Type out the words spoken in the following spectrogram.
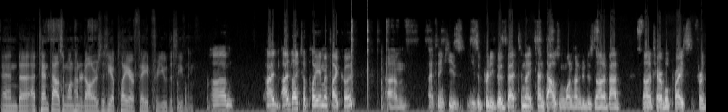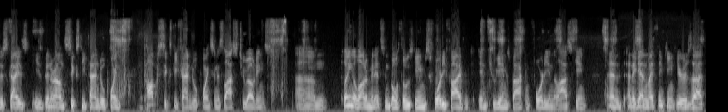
and uh, at ten thousand one hundred dollars, is he a player fade for you this evening? Um, I'd I'd like to play him if I could. Um, I think he's he's a pretty good bet tonight. Ten thousand one hundred is not a bad it's not a terrible price for this guy's. He's been around 60 FanDuel points, top 60 FanDuel points in his last two outings. Um, playing a lot of minutes in both those games, 45 in two games back and 40 in the last game. And and again, my thinking here is that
